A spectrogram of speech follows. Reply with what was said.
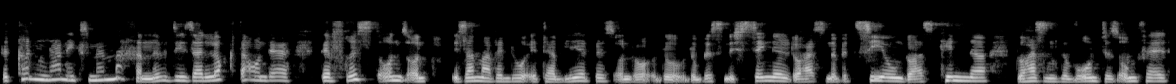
wir können gar nichts mehr machen. Ne? Dieser Lockdown, der, der frisst uns. Und ich sag mal, wenn du etabliert bist und du, du, du bist nicht Single, du hast eine Beziehung, du hast Kinder, du hast ein gewohntes Umfeld,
